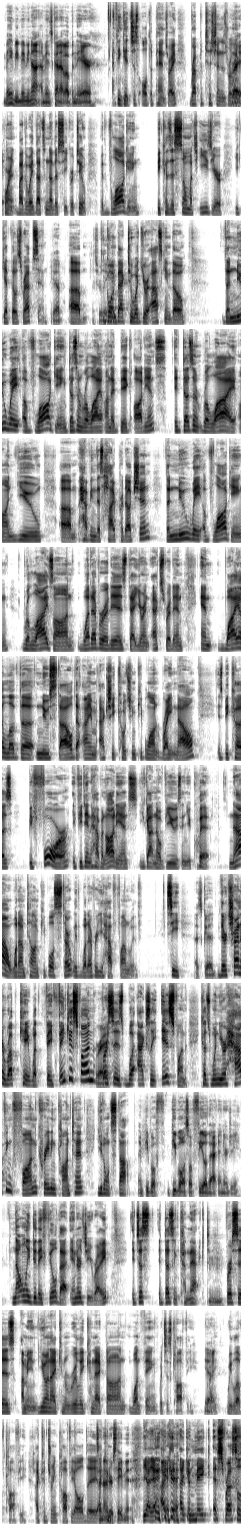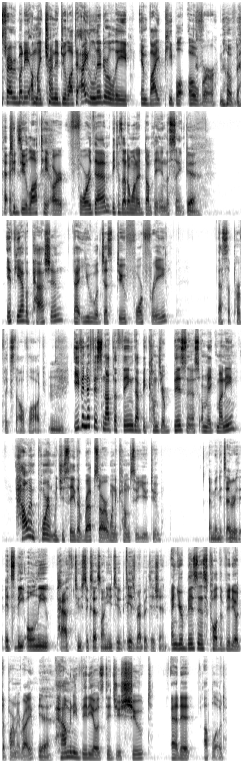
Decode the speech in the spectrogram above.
Maybe, maybe not. I mean, it's kind of up in the air. I think it just all depends, right? Repetition is really Right. important. By the way, that's another secret too. With vlogging, because it's so much easier, you get those reps in. Yep. Um, That's really going good. back to what you were asking though, the new way of vlogging doesn't rely on a big audience. It doesn't rely on you um, having this high production. The new way of vlogging relies on whatever it is that you're an expert in. And why I love the new style that I'm actually coaching people on right now is because before, if you didn't have an audience, you got no views and you quit. Now, what I'm telling people is start with whatever you have fun with. See, That's good. they're trying to replicate what they think is fun Right. versus what actually is fun. Because when you're having fun creating content, you don't stop. And people people also feel that energy. Not only do they feel that energy, right? It just it doesn't connect. Mm-hmm. Versus, I mean, you and I can really connect on one thing, which is coffee. Yeah. Right? We love coffee. I could drink coffee all day. It's I an can, understatement. yeah, yeah. I can I can make espressos for everybody. I'm like trying to do latte. I literally invite people over No facts. to do latte art for them because I don't want to dump it in the sink. Yeah. If you have a passion that you will just do for free, that's the perfect style vlog. Mm. Even if it's not the thing that becomes your business or make money, how important would you say the reps are when it comes to YouTube? I mean, it's everything. It's the only path to success on YouTube is repetition. And your business called the video department, right? Yeah. How many videos did you shoot, edit, upload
